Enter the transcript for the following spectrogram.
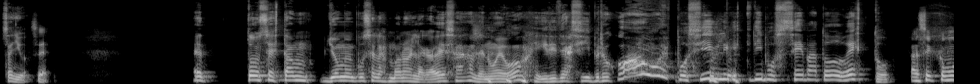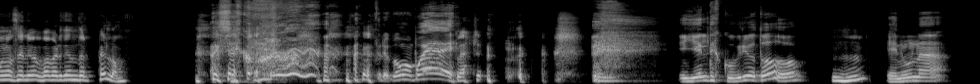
se ayudan. Sí. Entonces yo me puse las manos en la cabeza de nuevo y grité así, pero ¿cómo es posible que este tipo sepa todo esto? Así es como uno se le va perdiendo el pelo. Así es como, pero ¿cómo puede? Claro. Y él descubrió todo en una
